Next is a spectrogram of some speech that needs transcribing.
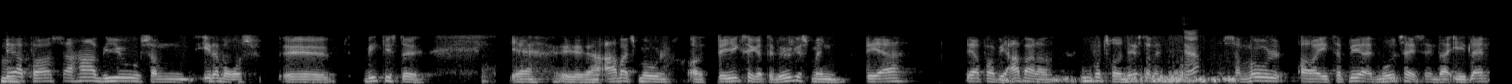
Mm. Derfor så har vi jo som et af vores øh, vigtigste ja, øh, arbejdsmål, og det er ikke sikkert, det lykkes, men det er derfor, vi arbejder ufortrødent efter det, ja. som mål at etablere et modtagscenter i et land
